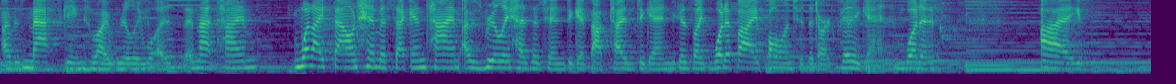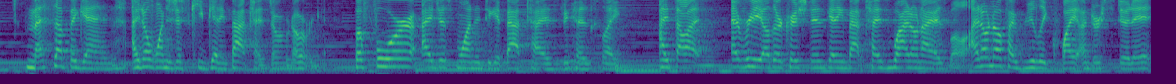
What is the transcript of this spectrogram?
I was masking who I really was in that time when I found him a second time, I was really hesitant to get baptized again because, like, what if I fall into the dark pit again? And what if I mess up again? I don't want to just keep getting baptized over and over again. Before, I just wanted to get baptized because, like, I thought every other Christian is getting baptized. Why don't I as well? I don't know if I really quite understood it.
